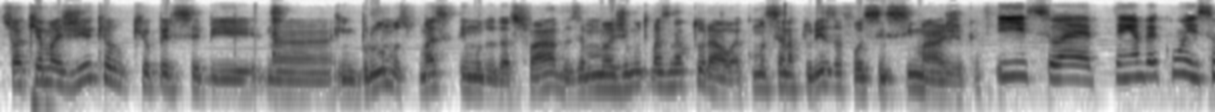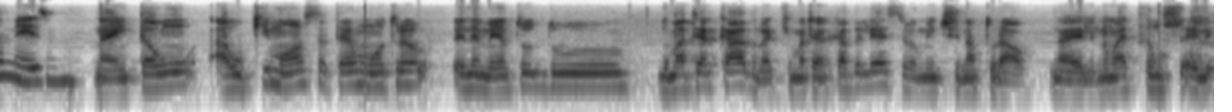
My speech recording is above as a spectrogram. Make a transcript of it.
Só que a magia que eu, que eu percebi na, em Brumas, por mais que tenha mundo das fadas, é uma magia muito mais natural. É como se a natureza fosse em si mágica. Isso, é, tem a ver com isso mesmo. Né? Então, a- o que mostra até um outro elemento do, do matriarcado, né? Que o matriarcado ele é extremamente natural, né? Ele não é tão ele,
